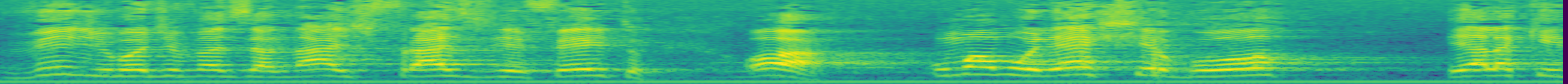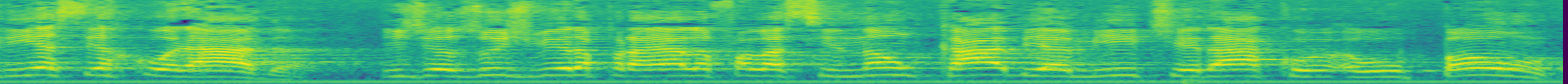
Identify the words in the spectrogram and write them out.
Vídeos motivacionais, frases de efeito. Ó, uma mulher chegou e ela queria ser curada. E Jesus vira para ela e fala assim: Não cabe a mim tirar o pão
